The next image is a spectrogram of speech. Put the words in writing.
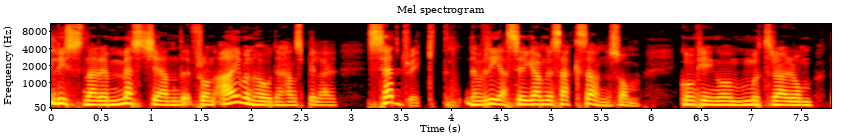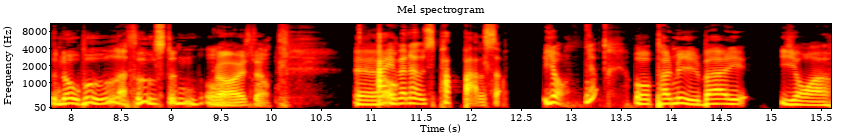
lyssnare, mest känd från Ivanhoe där han spelar Cedric, den vresiga gamle saxaren som går omkring och muttrar om the noble Athelstan. Och, Ja, just det. Eh, och, Ivanhoes pappa alltså. ja. Ja. och Per Myrberg, ja,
